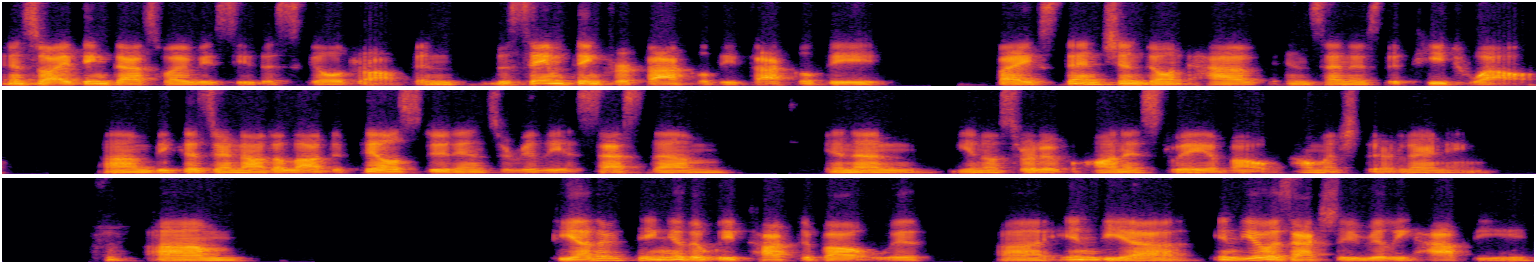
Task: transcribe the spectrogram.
And so I think that's why we see the skill drop. And the same thing for faculty. Faculty, by extension, don't have incentives to teach well um, because they're not allowed to fail students or really assess them in an you know sort of honest way about how much they're learning. Um, the other thing that we talked about with uh, India, India was actually really happy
